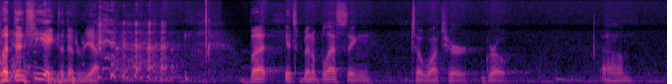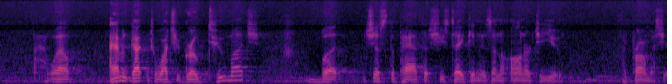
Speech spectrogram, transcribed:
but then she ate the dinner, yeah. But it's been a blessing to watch her grow. Um, well, I haven't gotten to watch you grow too much, but just the path that she's taken is an honor to you. I promise you.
